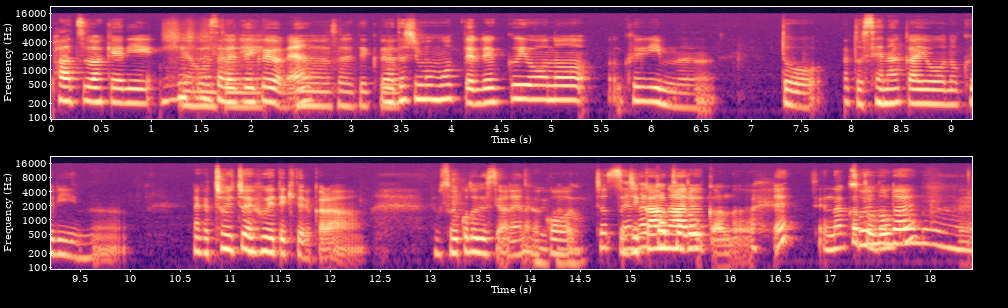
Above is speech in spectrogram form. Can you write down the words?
パーツ分けに されていくよね、うんされていく。で私も持ってるレッグ用のクリームとあと背中用のクリームなんかちょいちょい増えてきてるからでもそういうことですよね。なんかこそうちょっと時間がある。かなえ？背中そういう問題？届かない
